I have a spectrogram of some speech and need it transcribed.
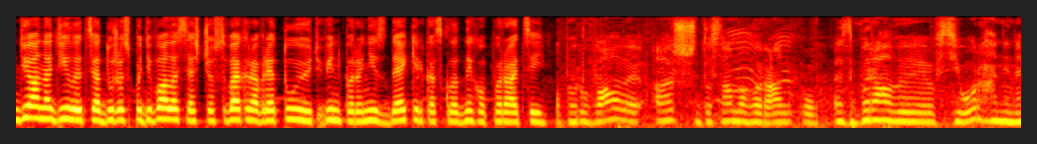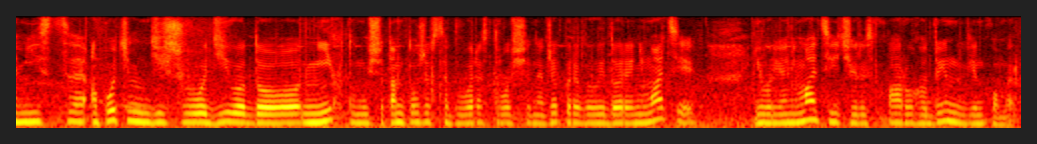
Діана ділиться, дуже сподівалася, що свекра врятують. Він переніс декілька складних операцій. Оперували аж до самого ранку. Збирали всі органи на місце, а потім дійшло діло до ніг, тому що там теж все було розтрощене. Вже перевели до реанімації, і у реанімації через пару годин він помер.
